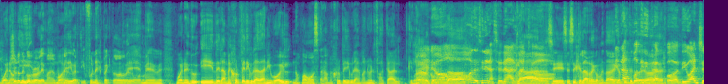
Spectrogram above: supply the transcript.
Bueno, Yo no y- tengo problema, bueno, me divertí. Fue un espectador de eh, lujo. me- me- bueno, y, du- y de la mejor película de Danny Boyle, nos vamos a la mejor película de Manuel Facal, que es la recomendada. vamos de cine nacional, Claro, guacho. sí, sí, sí, que es la recomendada del ¿Qué capítulo de y guacho?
